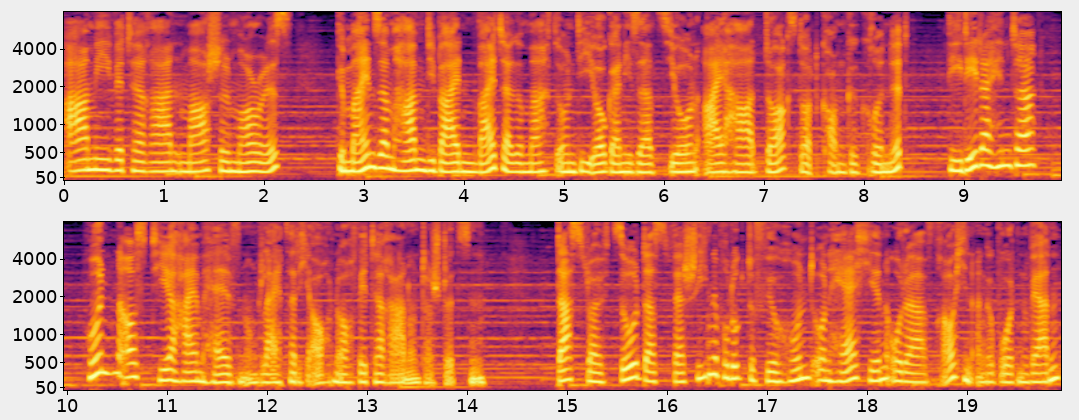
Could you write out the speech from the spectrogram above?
Army-Veteran Marshall Morris. Gemeinsam haben die beiden weitergemacht und die Organisation iHeartDogs.com gegründet. Die Idee dahinter, Hunden aus Tierheim helfen und gleichzeitig auch noch Veteranen unterstützen. Das läuft so, dass verschiedene Produkte für Hund und Herrchen oder Frauchen angeboten werden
